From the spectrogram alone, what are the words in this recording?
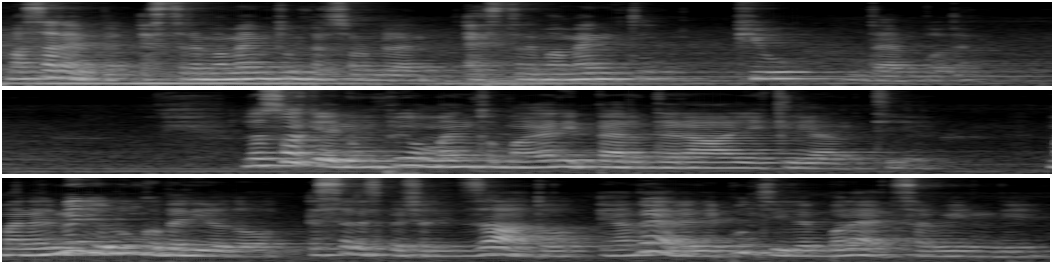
ma sarebbe estremamente un personal brand, estremamente più debole. Lo so che in un primo momento magari perderai i clienti, ma nel medio e lungo periodo essere specializzato e avere dei punti di debolezza, quindi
